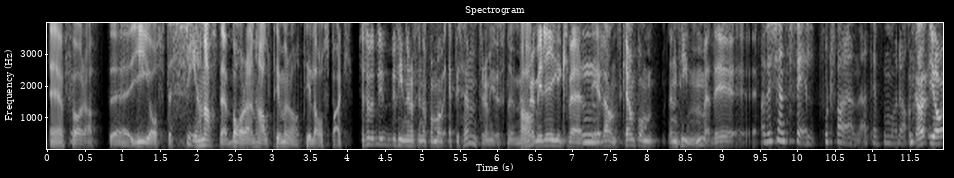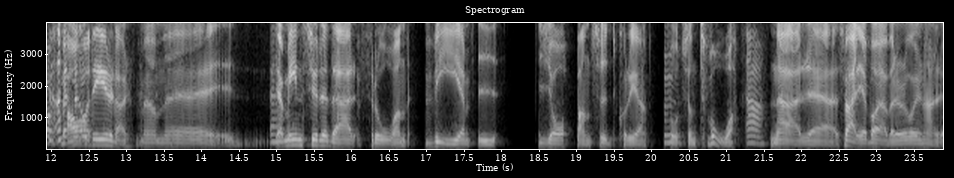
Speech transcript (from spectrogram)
eh, för att eh, ge oss det senaste, bara en halvtimme då, till avspark. Känns som att vi befinner oss i någon form av epicentrum just nu. Med Ja. Premier League ikväll, Mm. det är landskamp om en timme. Det är... Ja, det känns fel fortfarande att det är på morgonen. Ja, ja, men, Ja, men det är ju det där. Men eh, jag minns ju det där från VM i Japan, Sydkorea 2002. Ja. När eh, Sverige var över och det var ju den här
